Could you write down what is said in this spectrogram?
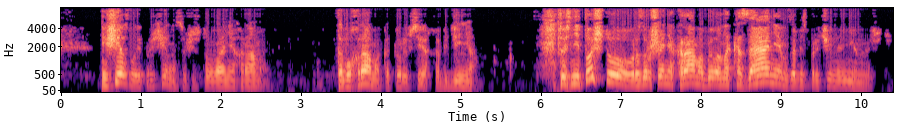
исчезла и причина существования храма. Того храма, который всех объединял. То есть не то, что разрушение храма было наказанием за беспричинную ненависть,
